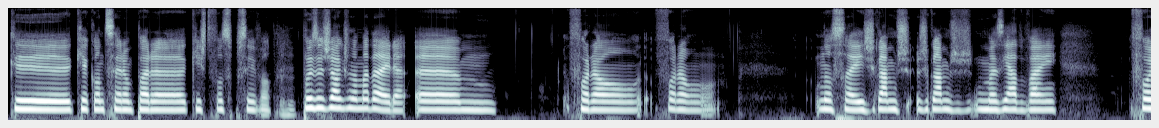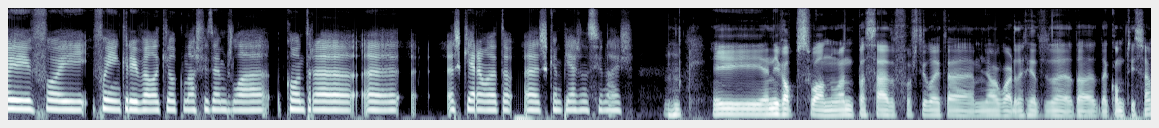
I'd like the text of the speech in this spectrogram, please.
que, que aconteceram para que isto fosse possível. Uhum. Depois os jogos na Madeira um, foram, foram, não sei, jogámos, jogámos demasiado bem. Foi, foi, foi incrível aquilo que nós fizemos lá contra uh, as que eram as campeãs nacionais. Uhum. E a nível pessoal, no ano passado foste eleita a melhor guarda-redes da, da, da, competição.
